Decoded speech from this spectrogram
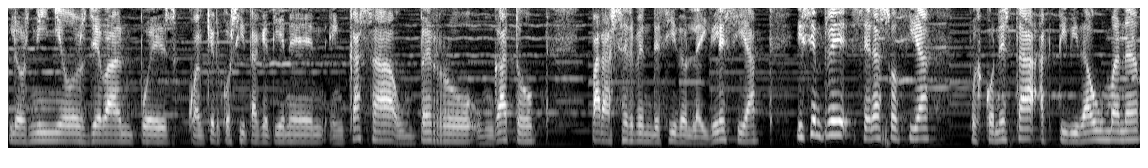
los niños llevan pues cualquier cosita que tienen en casa, un perro, un gato, para ser bendecido en la iglesia y siempre se asocia pues con esta actividad humana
